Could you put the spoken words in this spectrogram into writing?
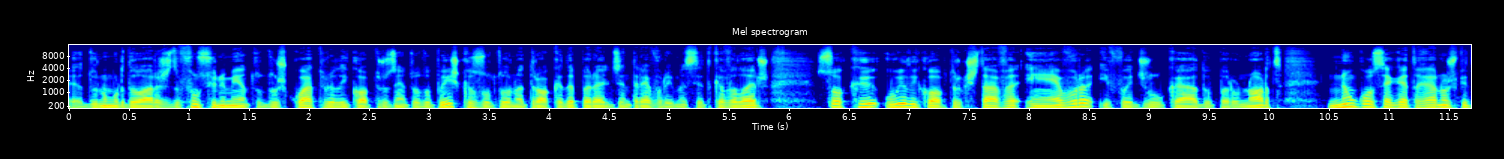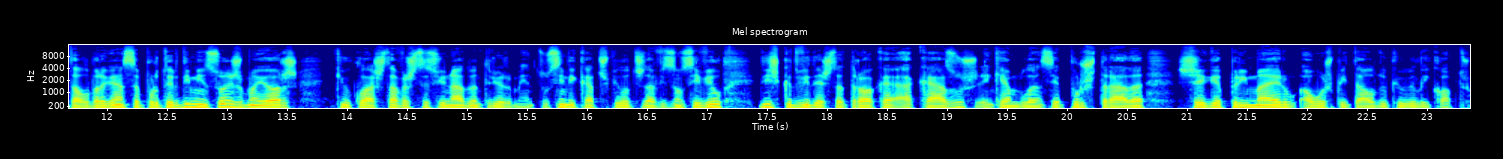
eh, do número de horas de funcionamento dos quatro helicópteros em todo o país, que resultou na troca de aparelhos entre Évora e Macete Cavaleiros. Só que o helicóptero que estava em Évora e foi deslocado para o norte, não consegue aterrar no Hospital de Bragança por ter dimensões maiores que o que lá estava estacionado anteriormente. O Sindicato dos Pilotos da Aviação Civil diz que devido a esta troca há casos em que a ambulância por estrada chega primeiro ao hospital do que o helicóptero.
